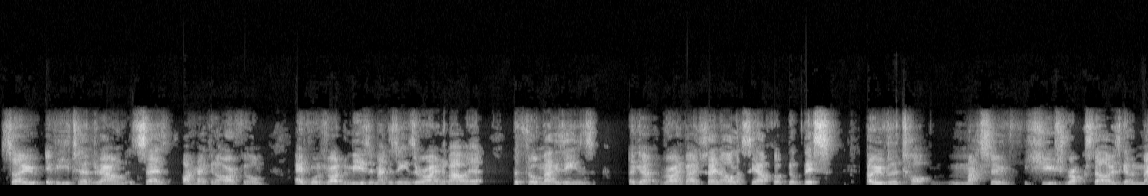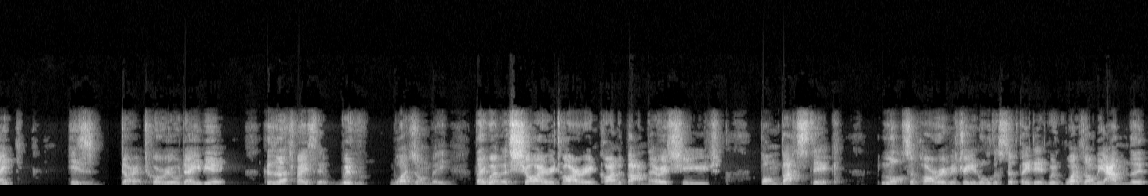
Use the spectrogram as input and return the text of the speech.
So if he turns around and says, "I'm making a horror film," everyone's writing. The music magazines are writing about it. The film magazines are writing about it, saying, "Oh, let's see how fucked up this over-the-top, massive, huge rock star is going to make his directorial debut." Because let's face it, with White Zombie, they weren't a shy, retiring kind of band. They were a huge, bombastic, lots of horror imagery and all the stuff they did with White Zombie and the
